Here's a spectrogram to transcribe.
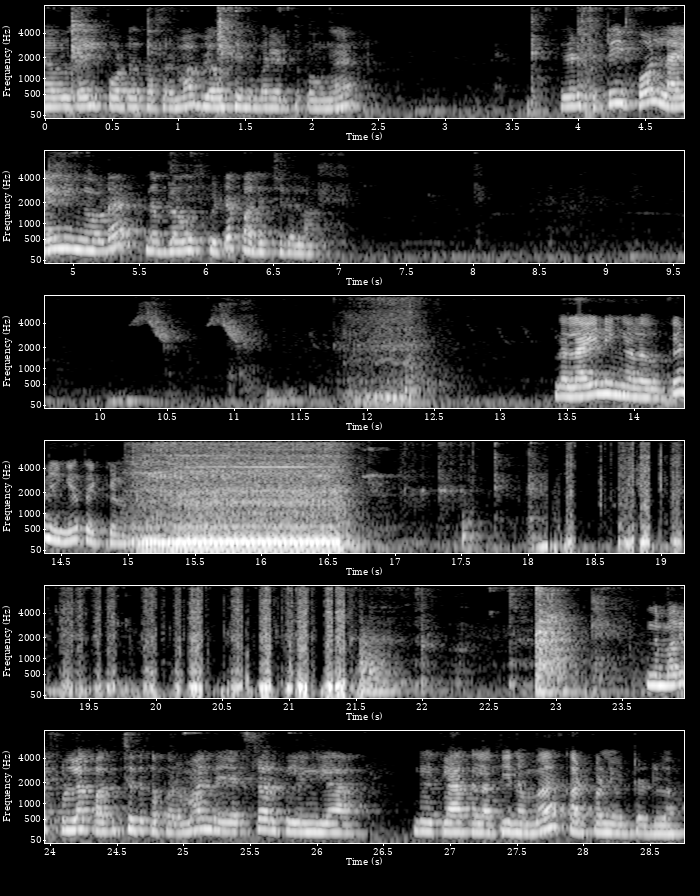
டபுள் தையல் போட்டதுக்கப்புறமா ப்ளவுஸ் இந்த மாதிரி எடுத்துக்கோங்க. எடுத்துட்டு இப்போ லைனிங்கோட இந்த ப்ளவுஸ் பிட்டை பதிச்சிடலாம். இந்த லைனிங் அளவுக்கு நீங்கள் தைக்கணும். இந்த மாதிரி ஃபுல்லாக பதிச்சதுக்கப்புறமா இந்த எக்ஸ்ட்ரா இருக்கு இல்லைங்களா? இந்த கிளாத் எல்லாத்தையும் நம்ம கட் பண்ணி விட்டுடலாம்.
